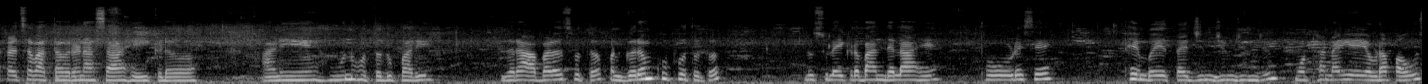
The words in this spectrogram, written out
सकाळचं वातावरण असं आहे इकडं. आणि ऊन होतं दुपारी. जरा आबाळच होतं पण गरम खूप होत होतं. लुसूला इकडं बांधलेलं आहे. थोडेसे थेंब येत आहेत झिम झिम झिम झिम मोठा नाही आहे एवढा पाऊस.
